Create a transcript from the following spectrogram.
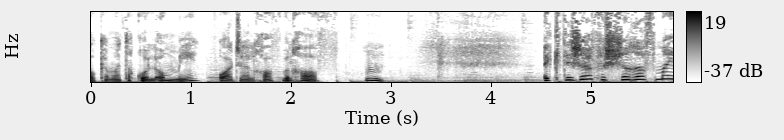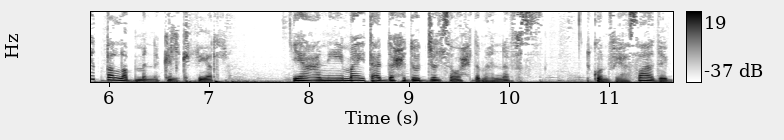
أو كما تقول أمي واجه الخوف بالخوف. مم. اكتشاف الشغف ما يتطلب منك الكثير. يعني ما يتعدى حدود جلسة واحدة مع النفس. تكون فيها صادق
